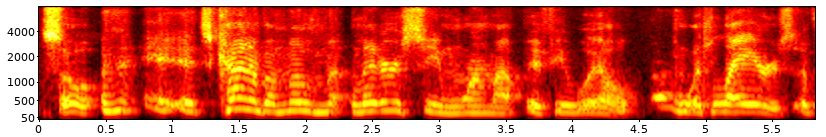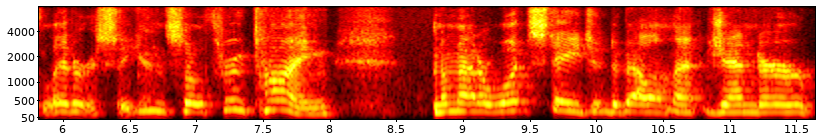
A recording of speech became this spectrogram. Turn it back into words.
So it's kind of a movement literacy warm up, if you will, with layers of literacy. And so through time, no matter what stage of development, gender,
